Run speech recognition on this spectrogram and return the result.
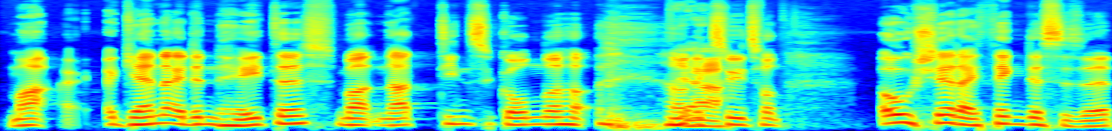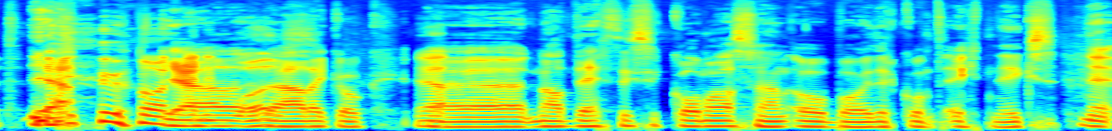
Maar, again, I didn't hate this, maar na 10 seconden ha- had ik zoiets van, oh shit, I think this is it. Ja. Ja, dat had ik ook. Ja. Eh, na 30 seconden was van, oh boy, er komt echt niks. Nee.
